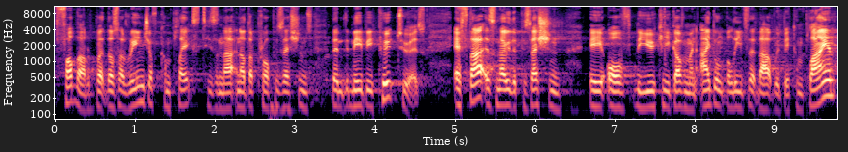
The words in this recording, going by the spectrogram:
further, but there's a range of complexities in that and other propositions that may be put to us. If that is now the position uh, of the UK government, I don't believe that that would be compliant,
